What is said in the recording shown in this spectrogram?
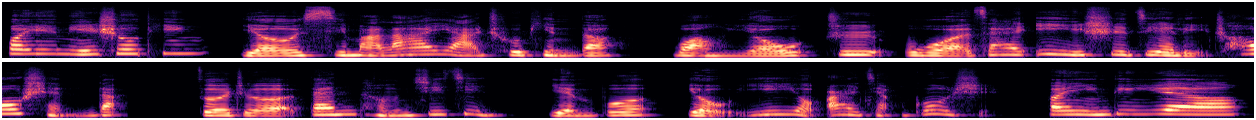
欢迎您收听由喜马拉雅出品的《网游之我在异世界里超神》的作者丹藤居进演播，有一有二讲故事，欢迎订阅哦。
